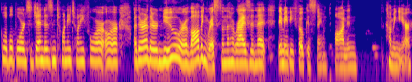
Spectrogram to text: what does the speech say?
global boards' agendas in 2024? Or are there other new or evolving risks on the horizon that they may be focusing on in the coming year?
